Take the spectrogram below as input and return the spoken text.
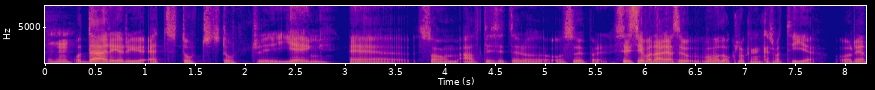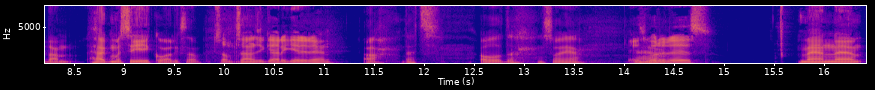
Mhm. Och där är det ju ett stort, stort gäng eh, som alltid sitter och, och super. Sist jag var där, alltså, vad var då, klockan kanske var tio. Och redan hög musik och liksom. Sometimes you got to get it in. Ah, that's old. Är det. It's what it is. Men eh,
